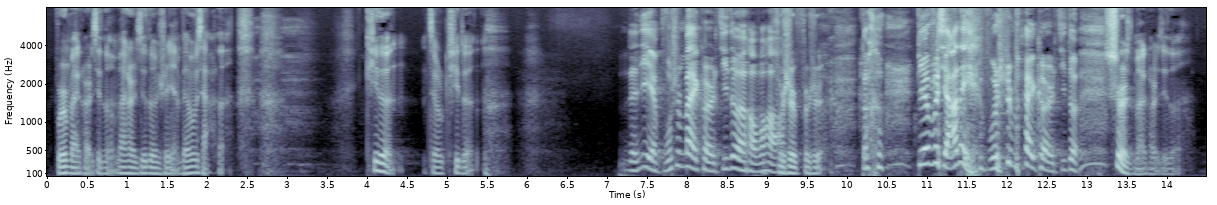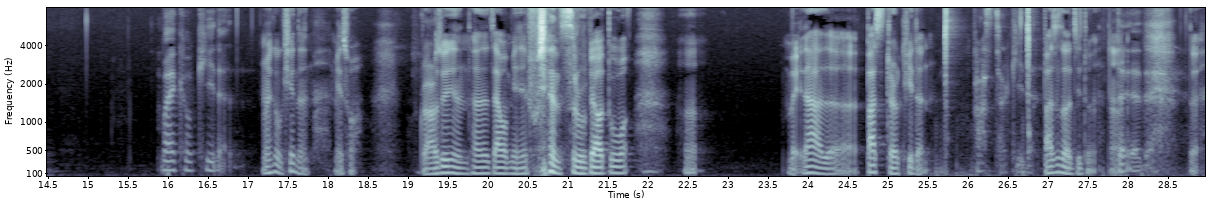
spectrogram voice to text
不是迈克尔基顿，迈克尔基顿是演蝙蝠侠的，Keaton 就是 Kiddon 人家也不是迈克尔基顿，好不好？不，是不是 蝙蝠侠那也不是迈克尔基顿是迈克尔基顿。，Michael Keaton。Michael Keaton，没错，主要是最近他在我面前出现的次数比较多。嗯，伟大的 Buster Keaton，Buster Keaton，巴斯特基顿。对，对对对，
